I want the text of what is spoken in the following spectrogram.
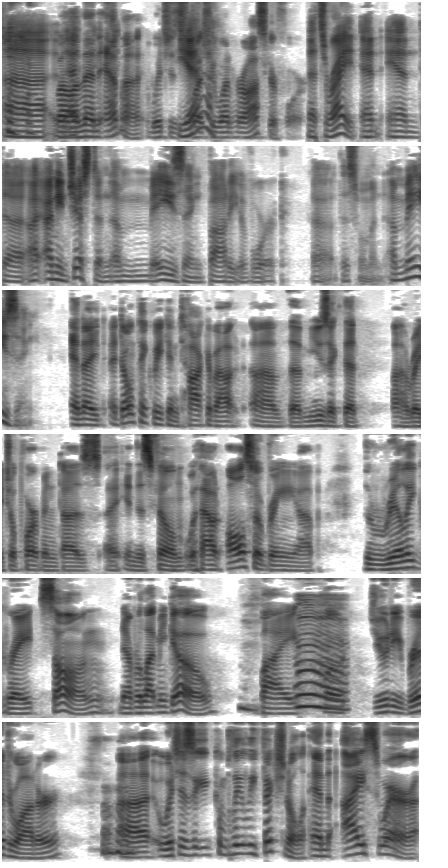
Uh, well, that, and then Emma, which is yeah, what she won her Oscar for. That's right, and and uh, I, I, mean, just an amazing body of work. Uh, this woman, amazing. And I, I don't think we can talk about uh, the music that uh, Rachel Portman does uh, in this film without also bringing up the really great song "Never Let Me Go" by mm. quote Judy Bridgewater, mm-hmm. uh, which is completely fictional. And I swear,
